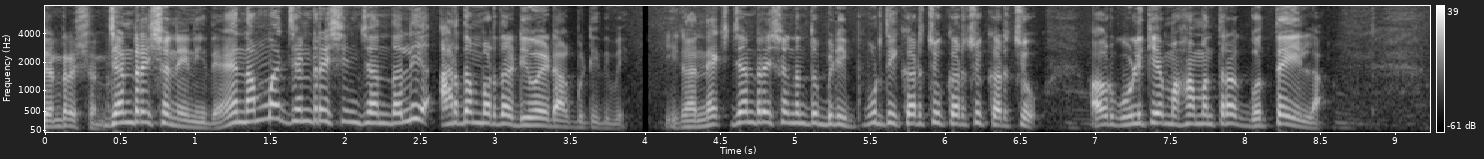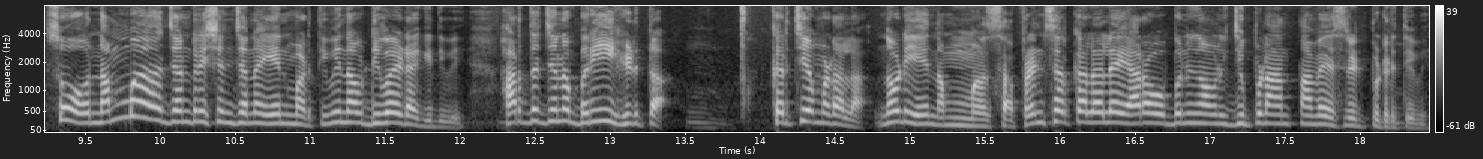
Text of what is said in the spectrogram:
ಜನರೇಷನ್ ಜನ್ರೇಷನ್ ಏನಿದೆ? ನಮ್ಮ ಜನರೇಷನ್ ಜನದಲ್ಲಿ ಅರ್ಧಂಬರ್ಧ ಡಿವೈಡ್ ಆಗಿಬಿಟ್ಟಿದ್ವಿ. ಈಗ ನೆಕ್ಸ್ಟ್ ಜನ್ರೇಷನ್ ಅಂತೂ ಬಿಡಿ ಪೂರ್ತಿ ಖರ್ಚು ಖರ್ಚು ಖರ್ಚು. ಅವ್ರಿಗೆ ಉಳಿಕೆ ಮಹಾಮಂತ್ರ ಗೊತ್ತೇ ಇಲ್ಲ. ಸೊ ನಮ್ಮ ಜನ್ರೇಷನ್ ಜನ ಏನು ಮಾಡ್ತೀವಿ? ನಾವು ಡಿವೈಡ್ ಆಗಿದ್ದೀವಿ. ಅರ್ಧ ಜನ ಬರೀ ಹಿಡ್ತ. ಖರ್ಚೇ ಮಾಡಲ್ಲ. ನೋಡಿ ನಮ್ಮ ಸ ಫ್ರೆಂಡ್ ಸರ್ಕಲಲ್ಲೇ ಯಾರೋ ಒಬ್ಬನಿಗೆ ಅವ್ನಿಗೆ ಜಿಪ್ಪಣ ಅಂತ ನಾವೇ ಹೆಸರಿಟ್ಬಿಟ್ಟಿರ್ತೀವಿ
